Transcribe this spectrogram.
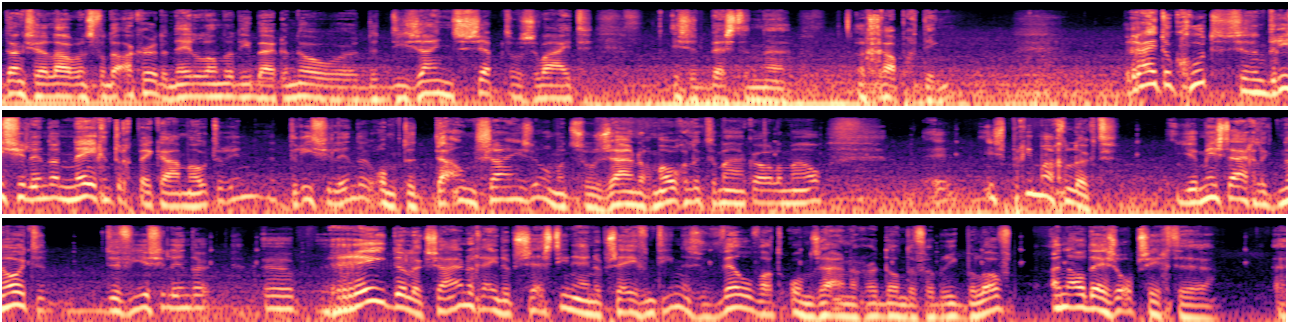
dankzij Laurens van der Akker, de Nederlander die bij Renault eh, de design scepter zwaait... is het best een, eh, een grappig ding. Rijdt ook goed. Zit een driecilinder, 90 pk motor in. Driecilinder om te downsizen, om het zo zuinig mogelijk te maken allemaal. Is prima gelukt. Je mist eigenlijk nooit de viercilinder. Eh, redelijk zuinig, 1 op 16, 1 op 17. Dat is wel wat onzuiniger dan de fabriek belooft. En al deze opzichten eh,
